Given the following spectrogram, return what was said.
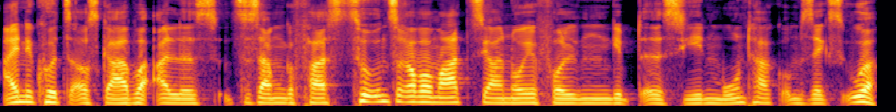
Eine Kurzausgabe, alles zusammengefasst. Zu unserer Formatia neue Folgen gibt es jeden Montag um 6 Uhr.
